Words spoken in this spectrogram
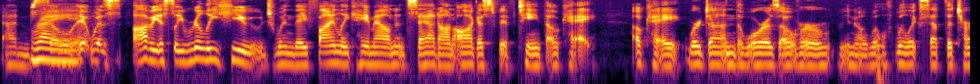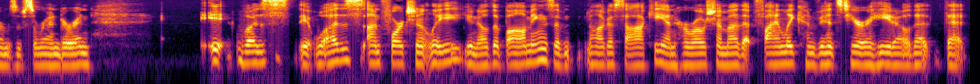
And so it was obviously really huge when they finally came out and said on August 15th, okay, okay, we're done. The war is over. You know, we'll, we'll accept the terms of surrender. And it was it was unfortunately you know the bombings of Nagasaki and Hiroshima that finally convinced Hirohito that that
